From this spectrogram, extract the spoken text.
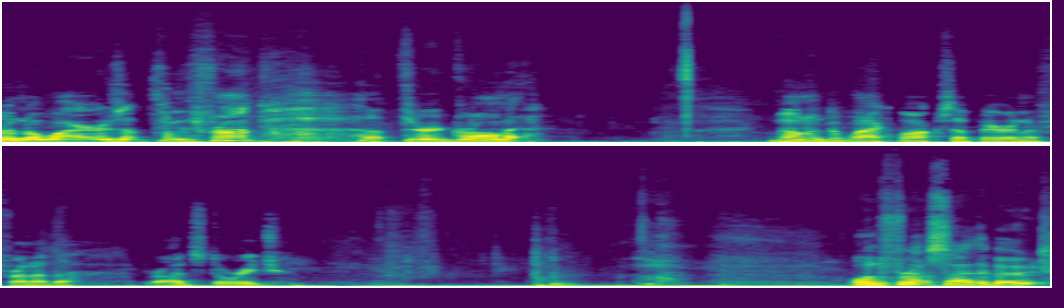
Run the wires up through the front, up through a grommet, mounted the black box up there in the front of the rod storage. On the front side of the boat,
